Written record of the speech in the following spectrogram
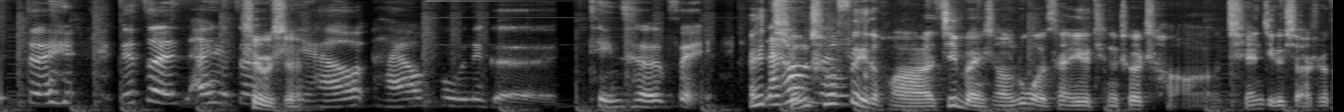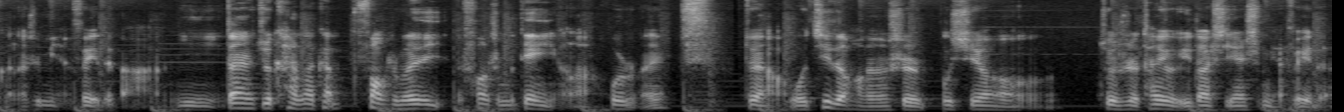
对，这而且是不是你还要还要付那个停车费？哎，停车费的话，基本上如果在一个停车场前几个小时可能是免费的吧？你但是就看他看放什么放什么电影了，或者哎，对啊，我记得好像是不需要，就是他有一段时间是免费的。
